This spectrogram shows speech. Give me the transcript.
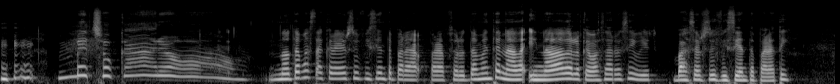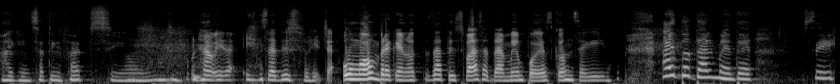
Me chocaron. No te vas a creer suficiente para, para absolutamente nada y nada de lo que vas a recibir va a ser suficiente para ti. Ay, qué insatisfacción. Una vida insatisfecha. Un hombre que no te satisface también puedes conseguir. Ay, totalmente. Sí.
